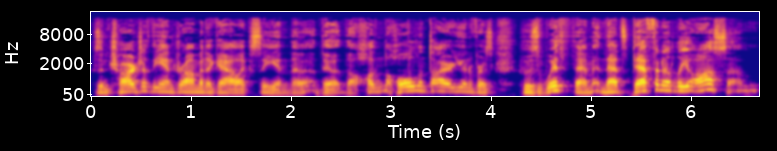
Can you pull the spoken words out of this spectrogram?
who's in charge of the Andromeda galaxy and the, the, the, whole, the whole entire universe, who's with them. And that's definitely awesome,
